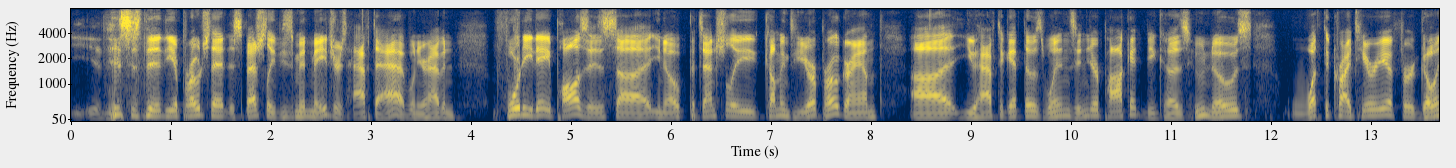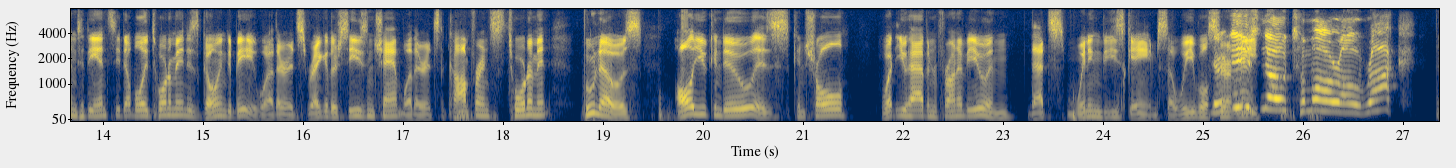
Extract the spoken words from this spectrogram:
This is the the approach that especially these mid majors have to have when you're having 40 day pauses. Uh, you know, potentially coming to your program, uh, you have to get those wins in your pocket because who knows what the criteria for going to the NCAA tournament is going to be, whether it's regular season champ, whether it's the conference tournament, who knows? All you can do is control what you have in front of you, and that's winning these games. So we will there certainly. There is no tomorrow, Rock.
